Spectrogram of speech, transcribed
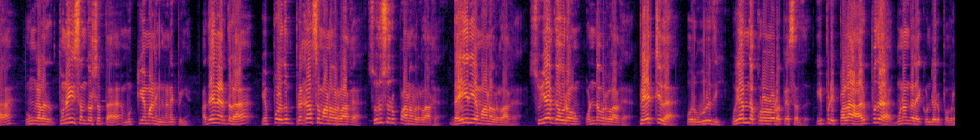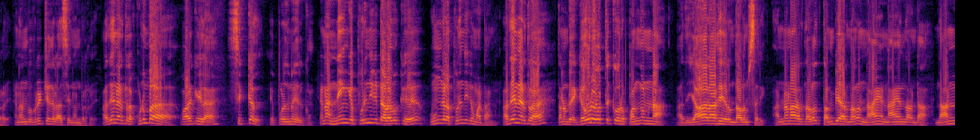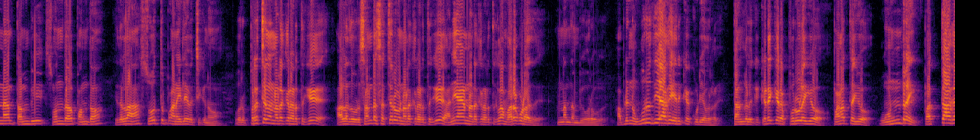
உங்களது துணை சந்தோஷத்தை முக்கியமாக நீங்கள் நினைப்பீங்க. அதே நேரத்தில் எப்பொழுதும் பிரகாசமானவர்களாக சுறுசுறுப்பானவர்களாக தைரியமானவர்களாக சுய கௌரவம் கொண்டவர்களாக பேச்சில் ஒரு உறுதி உயர்ந்த குரலோட பேசுறது. இப்படி பல அற்புத குணங்களை கொண்டிருப்பவர்கள். நண்பு விருட்சக ராசி நண்பர்கள் அதே நேரத்தில் குடும்ப வாழ்க்கையில் சிக்கல் எப்பொழுதுமே இருக்கும். ஏன்னா நீங்கள் புரிஞ்சுக்கிட்ட அளவுக்கு உங்களை புரிஞ்சிக்க மாட்டாங்க. அதே நேரத்தில் தன்னுடைய கௌரவத்துக்கு ஒரு பங்கம்னா அது யாராக இருந்தாலும் சரி. அண்ணனாக இருந்தாலும் தம்பியாக இருந்தாலும் நாயன் நாயன்தான்டா. இந்த அண்ணன் தம்பி சொந்த பந்தம் இதெல்லாம் சோத்து பானையிலே வச்சுக்கணும். ஒரு பிரச்சனை நடக்கிற இடத்துக்கு அல்லது ஒரு சண்டை சச்சரவு நடக்கிற இடத்துக்கு அநியாயம் நடக்கிற இடத்துக்குலாம் வரக்கூடாது. அண்ணன் தம்பி உறவு. அப்படின்னு உறுதியாக இருக்கக்கூடியவர்கள் தங்களுக்கு கிடைக்கிற பொருளையோ பணத்தையோ ஒன்றை பத்தாக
